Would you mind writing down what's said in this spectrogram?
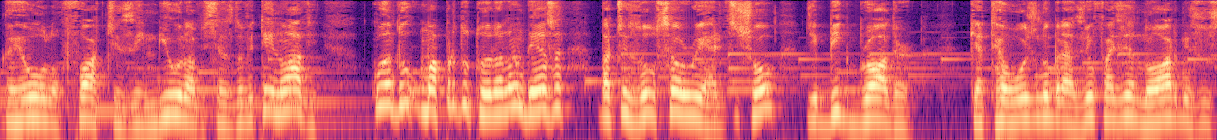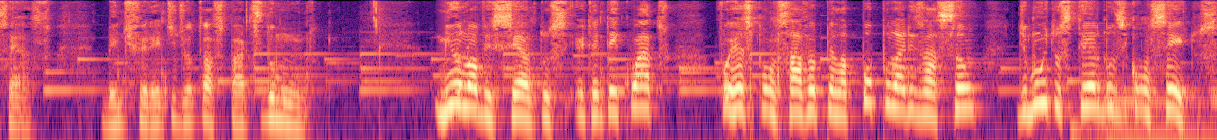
Ganhou holofotes em 1999, quando uma produtora holandesa batizou seu reality show de Big Brother, que até hoje no Brasil faz enorme sucesso bem diferente de outras partes do mundo. 1984 foi responsável pela popularização de muitos termos e conceitos,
